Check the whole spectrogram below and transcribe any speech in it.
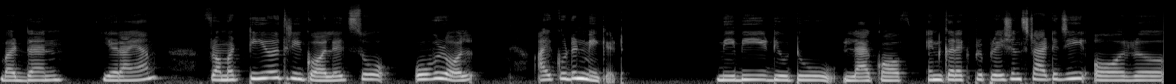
but then here I am from a tier 3 college. So overall I couldn't make it. Maybe due to lack of incorrect preparation strategy or uh,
